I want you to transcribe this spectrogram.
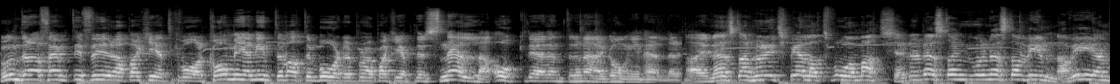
Ja. 154 paket kvar. Kom igen, inte vattenborder på några paket nu. Snälla! Och det är det inte den här gången heller. Jag har nästan hunnit spela två matcher. Nu nästan, går nästan vinna VM.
